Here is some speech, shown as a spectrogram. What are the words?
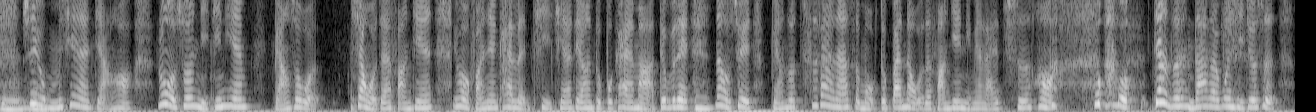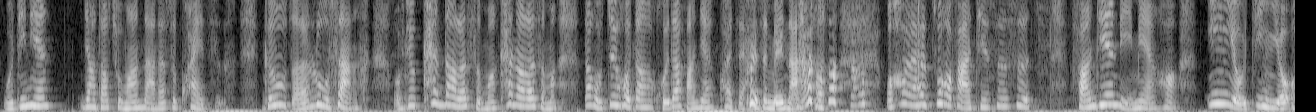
宁。所以我们现在讲哈，如果说你今天，比方说我像我在房间，因为我房间开冷气，其他地方都不开嘛，对不对？那我所以比方说吃饭啊什么，我都搬到我的房间里面来吃哈。这样子很大的问题就是，我今天。要到厨房拿的是筷子，可是我走在路上，我就看到了什么，看到了什么。当我最后到回到房间，筷子还是没拿。我后来的做法其实是，房间里面哈应有尽有，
